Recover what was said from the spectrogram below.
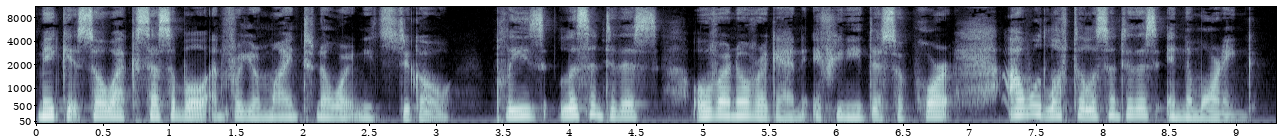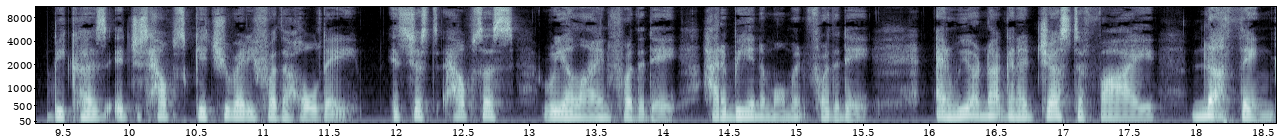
make it so accessible and for your mind to know where it needs to go. Please listen to this over and over again if you need the support. I would love to listen to this in the morning because it just helps get you ready for the whole day. It just helps us realign for the day, how to be in a moment for the day. And we are not going to justify nothing,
